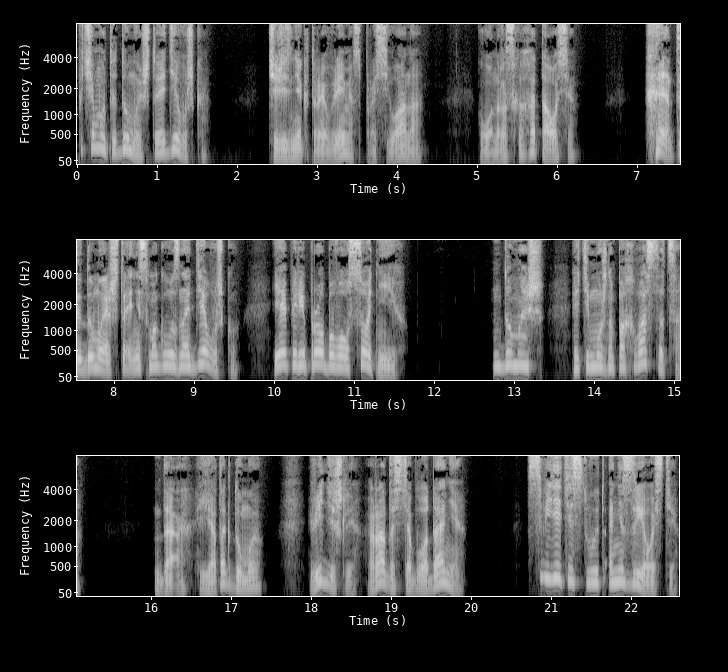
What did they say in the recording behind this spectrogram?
«Почему ты думаешь, что я девушка?» Через некоторое время спросила она. Он расхохотался. «Ты думаешь, что я не смогу узнать девушку? Я перепробовал сотни их». «Думаешь, этим можно похвастаться?» «Да, я так думаю. Видишь ли, радость обладания свидетельствует о незрелости».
